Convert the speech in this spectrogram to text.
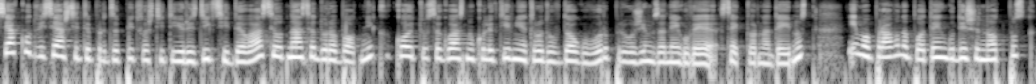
Всяко от висящите пред запитващите юрисдикции дела се отнася до работник, който съгласно колективния трудов договор, приложим за неговия сектор на дейност, има право на платен годишен отпуск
